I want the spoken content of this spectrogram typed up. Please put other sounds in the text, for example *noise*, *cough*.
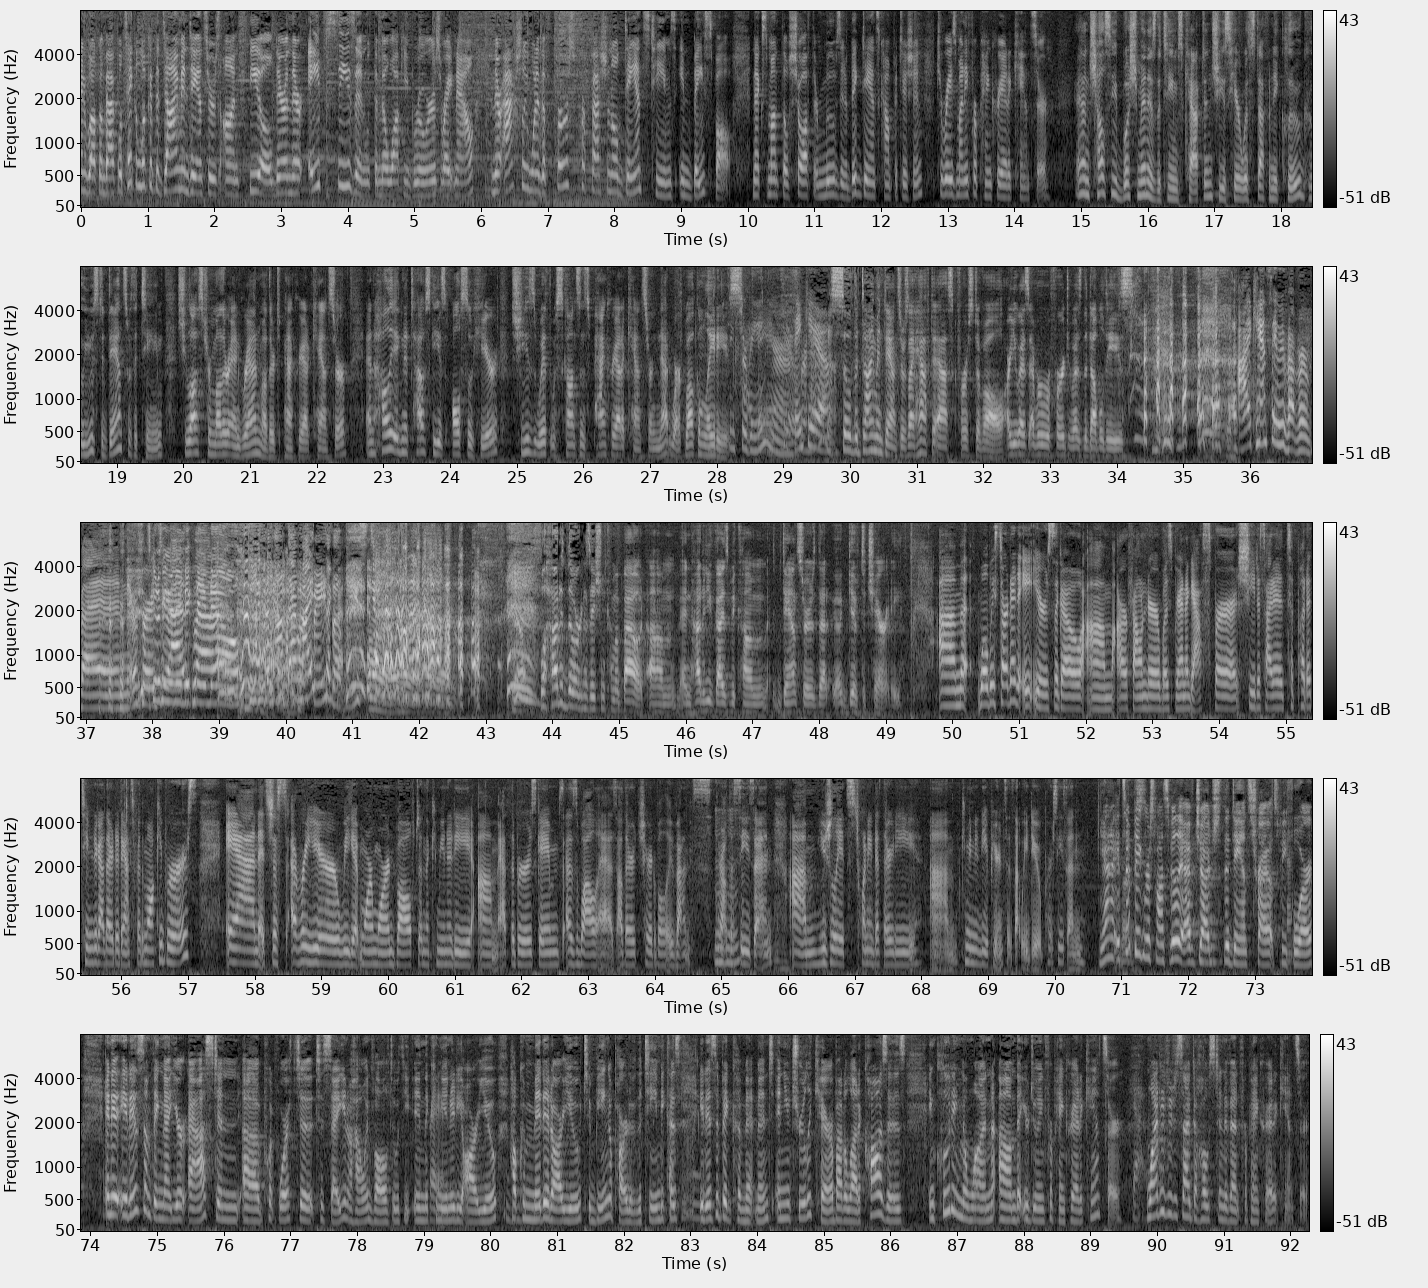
And welcome back. We'll take a look at the Diamond Dancers on field. They're in their eighth season with the Milwaukee Brewers right now, and they're actually one of the first professional dance teams in baseball. Next month, they'll show off their moves in a big dance competition to raise money for pancreatic cancer. And Chelsea Bushman is the team's captain. She's here with Stephanie Klug, who used to dance with the team. She lost her mother and grandmother to pancreatic cancer. And Holly Ignatowski is also here. She's with Wisconsin's Pancreatic Cancer Network. Welcome, ladies. Thanks for being here. Thank you. So, the Diamond Dancers, I have to ask first of all, are you guys ever referred to as the Double Ds? *laughs* I can't say we've ever been referred gonna be your as nickname now. *laughs* that might at least. *laughs* Yeah. *laughs* Well, how did the organization come about, um, and how did you guys become dancers that uh, give to charity? Um, well, we started eight years ago. Um, our founder was Brianna Gasper. She decided to put a team together to dance for the Milwaukee Brewers. And it's just every year we get more and more involved in the community um, at the Brewers games as well as other charitable events throughout the season. Um, usually it's 20 to 30 um, community appearances that we do per season. Yeah, it's a big responsibility. I've judged the dance tryouts before, and it, it is something that you're asked and uh, put forth to, to say, you know, how involved with you, in the Right. community are you? How committed are you to being a part of the team? Because Definitely. it is a big commitment, and you truly care about a lot of causes, including the one um, that you're doing for pancreatic cancer. Yes. Why did you decide to host an event for pancreatic cancer?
